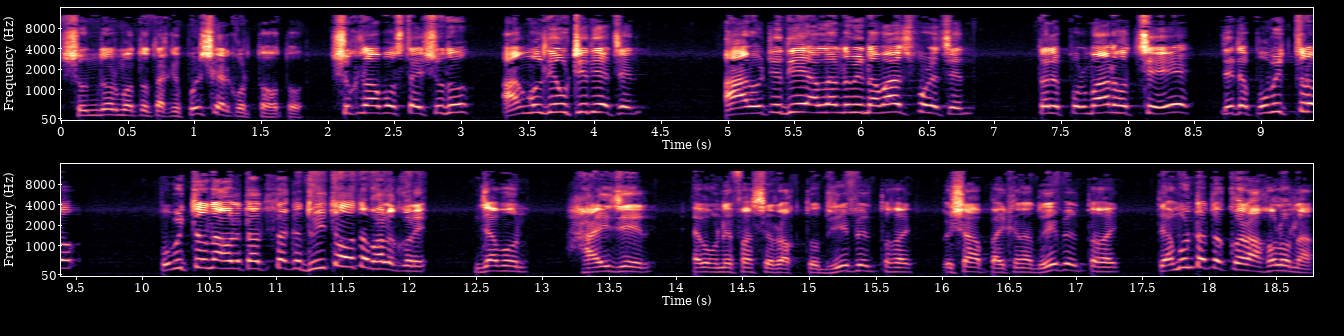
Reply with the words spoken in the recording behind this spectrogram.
সুন্দর মতো তাকে পরিষ্কার করতে হতো। শুকনো অবস্থায় শুধু আঙুল দিয়ে উঠিয়ে দিয়েছেন। আর ওইটা দিয়ে আল্লাহ নবী নামাজ পড়েছেন। তাহলে প্রমাণ হচ্ছে যে এটা পবিত্র। পবিত্র না হলে তাতে তাকে ধুইতে হতো ভালো করে। যেমন হাইজের এবং নেফাসের রক্ত ধুয়ে ফেলতে হয়, পেশাব, পায়খানা ধুয়ে ফেলতে হয়। তেমনটা তো করা হলো না।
